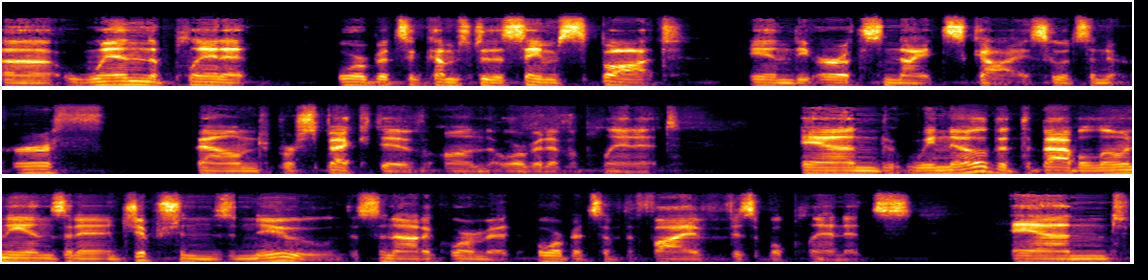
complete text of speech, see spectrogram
uh, when the planet orbits and comes to the same spot in the Earth's night sky. So it's an Earth bound perspective on the orbit of a planet. And we know that the Babylonians and Egyptians knew the synodic orbit, orbits of the five visible planets, and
